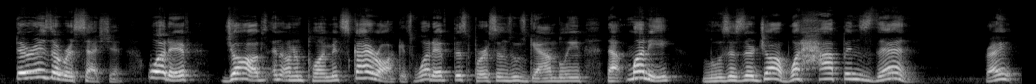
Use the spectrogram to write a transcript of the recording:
there is a recession? What if jobs and unemployment skyrockets? What if this person who's gambling that money loses their job? What happens then? Right?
